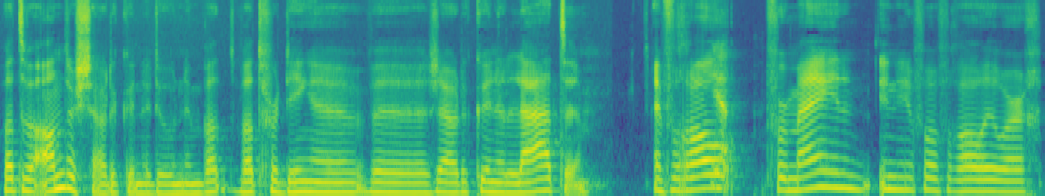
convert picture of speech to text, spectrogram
wat we anders zouden kunnen doen en wat, wat voor dingen we zouden kunnen laten. En vooral Ja. voor mij in, in ieder geval vooral heel erg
